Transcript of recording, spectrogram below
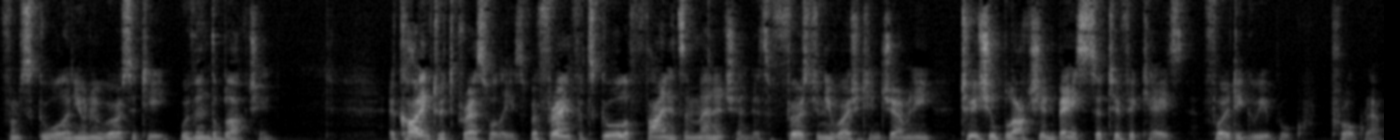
from school and university within the blockchain. According to its press release, the Frankfurt School of Finance and Management is the first university in Germany to issue blockchain based certificates for a degree book program.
